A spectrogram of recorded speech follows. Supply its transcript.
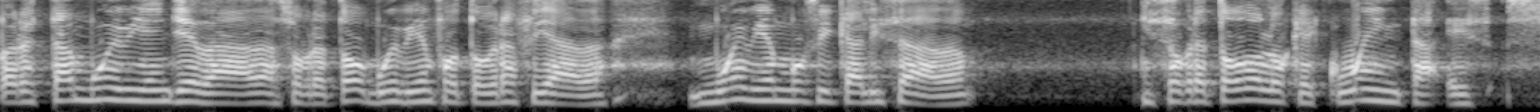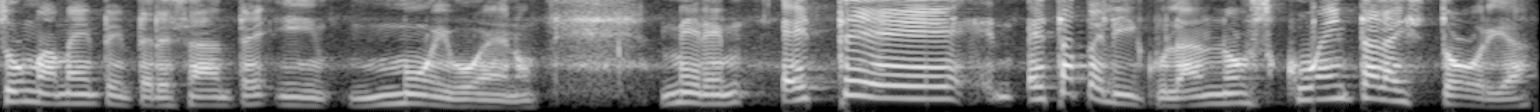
pero está muy bien llevada, sobre todo muy bien fotografiada, muy bien musicalizada. Y sobre todo lo que cuenta es sumamente interesante y muy bueno. Miren, este, esta película nos cuenta la historia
